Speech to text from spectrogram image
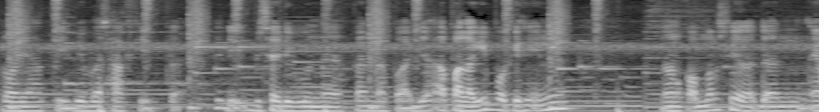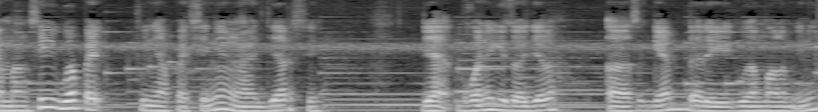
royalti bebas hak cipta. Jadi bisa digunakan apa aja. Apalagi podcast ini non komersil dan emang sih gue pe punya passionnya ngajar sih. Ya pokoknya gitu aja lah. Uh, sekian dari gue malam ini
